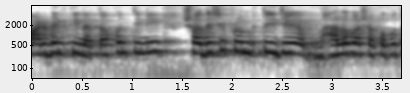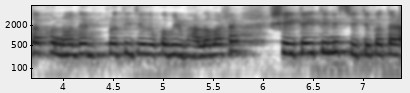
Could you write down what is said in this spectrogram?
পারবেন কি না তখন তিনি স্বদেশে প্রতি যে ভালোবাসা, কপোতাক্ষ নদের প্রতি যে কবির ভালোবাসা, সেইটাই তিনি স্মৃতিকতার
